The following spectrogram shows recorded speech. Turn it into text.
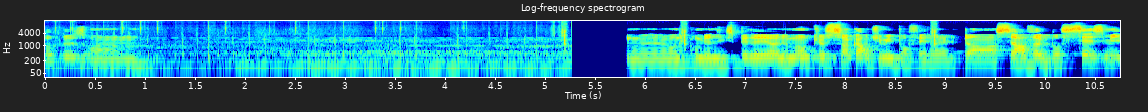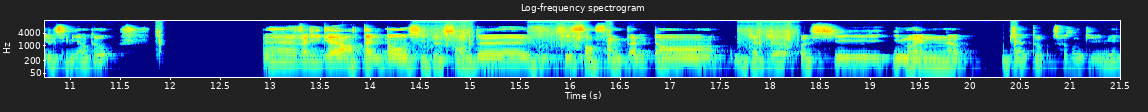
au besoin. On combien d'XP d'ailleurs Il nous manque 148 000 pour faire dans le temps. Sarvog, bon 16 000 c'est bientôt. Euh, Valigar, t'as le temps aussi 202. Vicky 105, t'as le temps. Jaja aussi. Imoen, bientôt 78 000.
